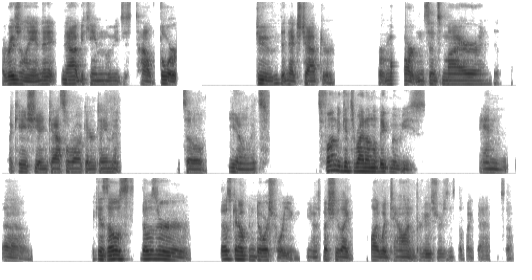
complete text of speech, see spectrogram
originally and then it now it became a movie just titled thorpe to the next chapter for martin since Meyer and Acacia and Castle Rock Entertainment. So you know, it's it's fun to get to write on the big movies, and uh, because those those are those can open doors for you, you know, especially like Hollywood talent producers and stuff like that. So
